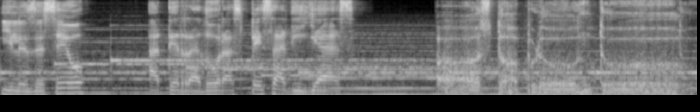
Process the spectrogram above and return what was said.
y les deseo aterradoras pesadillas. Hasta pronto.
